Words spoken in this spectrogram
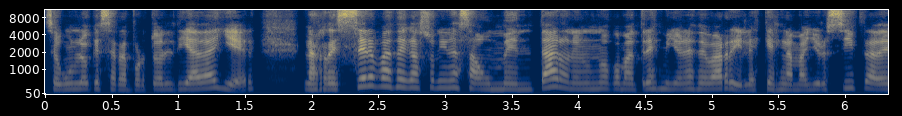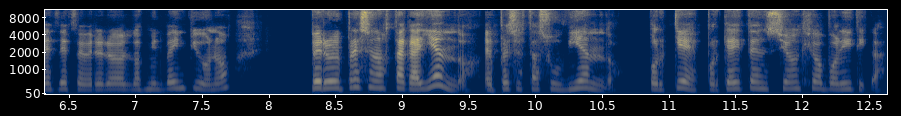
según lo que se reportó el día de ayer. Las reservas de gasolinas aumentaron en 1,3 millones de barriles, que es la mayor cifra desde febrero del 2021, pero el precio no está cayendo, el precio está subiendo. ¿Por qué? Porque hay tensión geopolítica.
